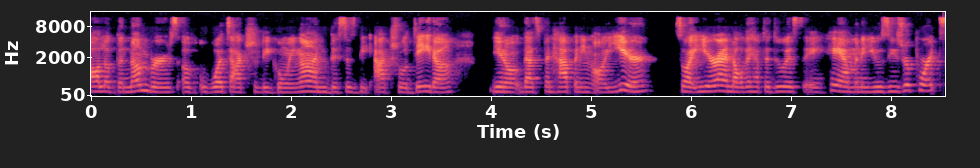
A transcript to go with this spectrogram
all of the numbers of what's actually going on. This is the actual data, you know, that's been happening all year. So at year end, all they have to do is say, hey, I'm going to use these reports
